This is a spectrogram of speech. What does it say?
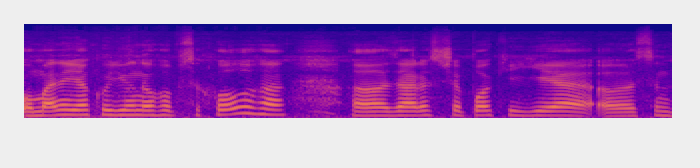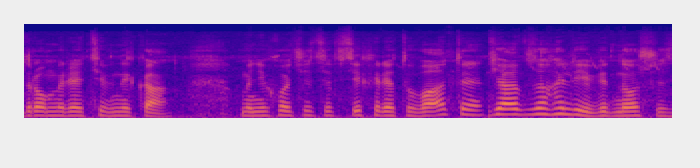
У мене, як у юного психолога, е, зараз ще поки є е, синдром рятівника. Мені хочеться всіх рятувати. Я взагалі відношусь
